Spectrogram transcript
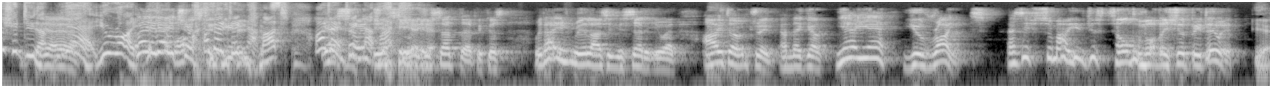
I should do that. Yeah, Yeah, yeah. you're right. Well, You know yeah, what? I don't drink that much. I yeah, don't so drink that much. what you said there because without even realising you said it, you went, I don't drink. And they go, yeah, yeah, you're right. As if somehow you've just told them what they should be doing. Yeah.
